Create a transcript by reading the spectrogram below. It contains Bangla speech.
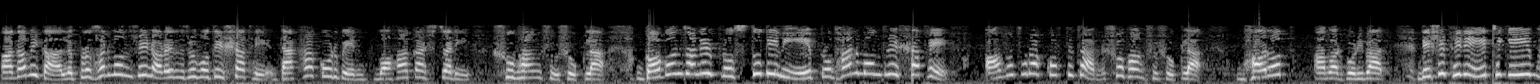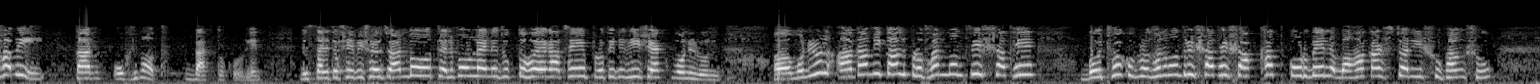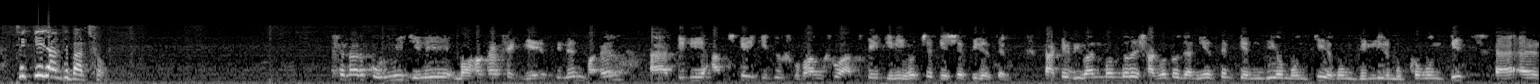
আগামীকাল প্রধানমন্ত্রী নরেন্দ্র মোদীর সাথে দেখা করবেন মহাকাশচারী শুভাংশু শুক্লা। গগনযানের প্রস্তুতি নিয়ে প্রধানমন্ত্রীর সাথে আলোচনা করতে চান শুভাংশু শুক্লা। ভারত, আমার পরিবার। দেশে ফিরে ঠিক এইভাবেই তার অভিমত ব্যক্ত করলেন। বিস্তারিত সে বিষয়ে জানব। টেলিফোন লাইনে যুক্ত হয়ে গেছে প্রতিনিধি শেখ মনিরুল। মনিরুল, আগামীকাল প্রধানমন্ত্রীর সাথে বৈঠক প্রধানমন্ত্রীর সাথে সাক্ষাৎ করবেন মহাকাশচারী শুভাংশু। ঠিক কি জানতে পারছ? সেনার কর্মী যিনি মহাকাশে গিয়েছিলেন বলেন তিনি আজকেই কিন্তু শুভাংশু, আজকেই তিনি হচ্ছে দেশে ফিরেছেন। তাকে বিমানবন্দরে স্বাগত জানিয়েছেন কেন্দ্রীয় মন্ত্রী এবং দিল্লির মুখ্যমন্ত্রী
